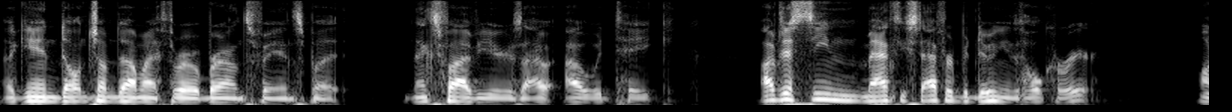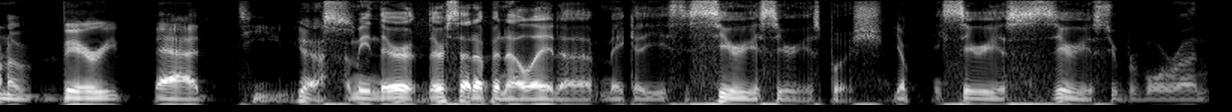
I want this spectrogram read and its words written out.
Again, don't jump down my throat, Browns fans, but next five years I, I would take I've just seen Matthew Stafford been doing it his whole career. On a very bad team. Yes. I mean, they're they're set up in LA to make a serious, serious push. Yep. A serious, serious Super Bowl run.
